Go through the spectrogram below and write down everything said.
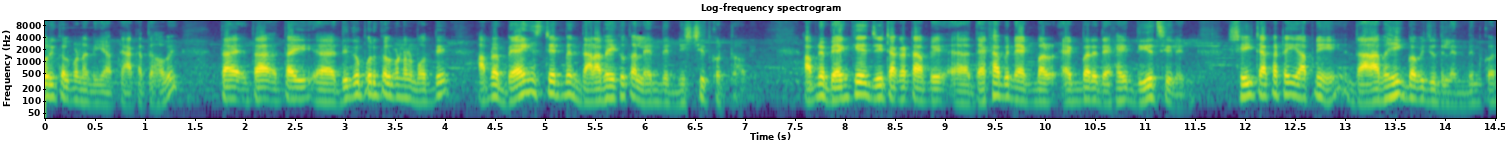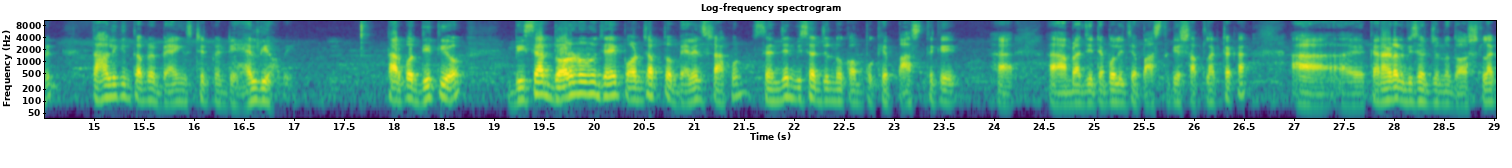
পরিকল্পনা নিয়ে আপনি আঁকাতে হবে। তাই তাই দীর্ঘ পরিকল্পনার মধ্যে আপনার ব্যাংক স্টেটমেন্ট ধারাবাহিকতা লেনদেন নিশ্চিত করতে হবে। আপনি ব্যাংকে যে টাকাটা আপনি দেখাবেন একবার, একবারে দেখাই দিয়েছিলেন, সেই টাকাটাই আপনি ধারাবাহিকভাবে যদি লেনদেন করেন, তাহলে কিন্তু আপনার ব্যাংক স্টেটমেন্টটি হেলদি হবে। তারপর দ্বিতীয়, ভিসার ধরন অনুযায়ী পর্যাপ্ত ব্যালেন্স রাখুন। সেনজেন ভিসার জন্য কমপক্ষে পাঁচ থেকে আমরা যেটা বলি যে পাঁচ থেকে সাত লাখ টাকা কানাডার ভিসার জন্য দশ লাখ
